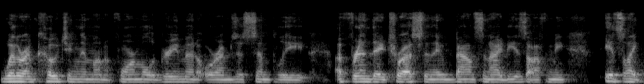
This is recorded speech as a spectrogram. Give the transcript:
whether I'm coaching them on a formal agreement or I'm just simply a friend they trust and they bouncing ideas off of me, it's like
